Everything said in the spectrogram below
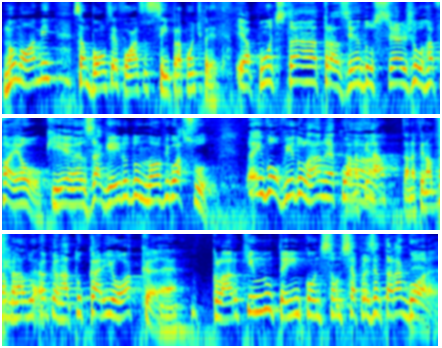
no nome são bons reforços sim para a Ponte Preta. E a Ponte está trazendo o Sérgio Rafael, que é zagueiro do Nova Iguaçu é envolvido lá, né? Com tá na a... final. Tá na final do final campeonato. do campeonato carioca. É. Claro que não tem condição de se apresentar agora. É.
